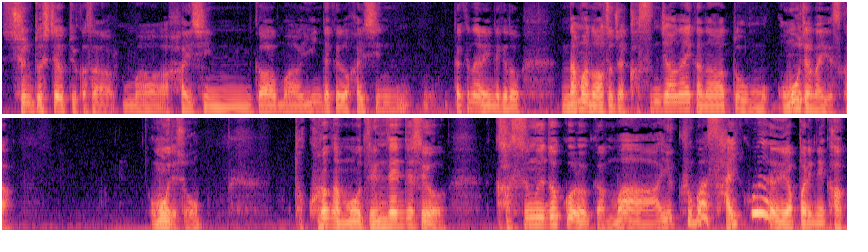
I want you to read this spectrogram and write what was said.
シュンとしちゃうっていうかさ、まあ、配信が、まあいいんだけど、配信だけならいいんだけど、生の後じゃ霞んじゃわないかなと思うじゃないですか。思うでしょ？ところがもう全然ですよ。霞むどころか、まあ、ああいう熊最高だよね。やっぱりね、かっ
